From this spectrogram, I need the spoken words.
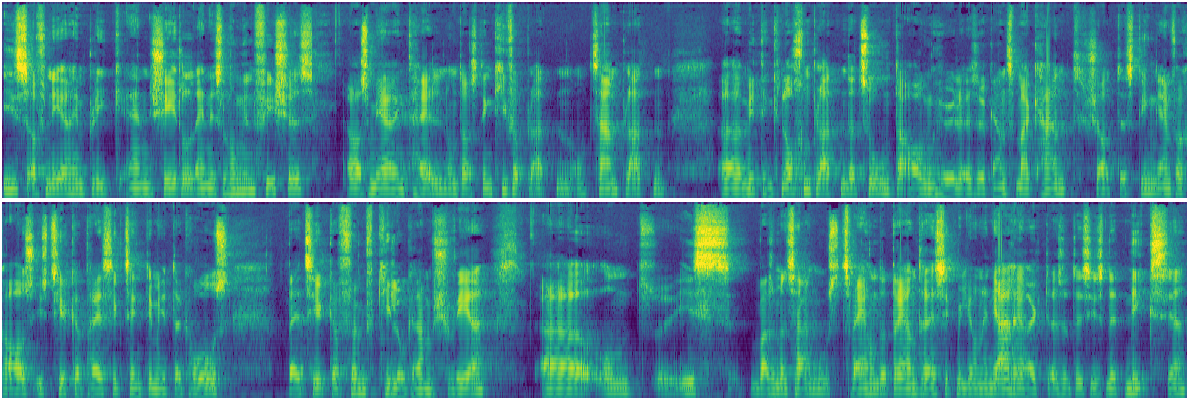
ist auf näheren Blick ein Schädel eines Lungenfisches aus mehreren Teilen und aus den Kieferplatten und Zahnplatten äh, mit den Knochenplatten dazu und der Augenhöhle. Also ganz markant schaut das Ding einfach aus, ist circa 30 Zentimeter groß, bei circa 5 Kilogramm schwer und ist, was man sagen muss, 233 Millionen Jahre alt. Also das ist nicht nix. Ja.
